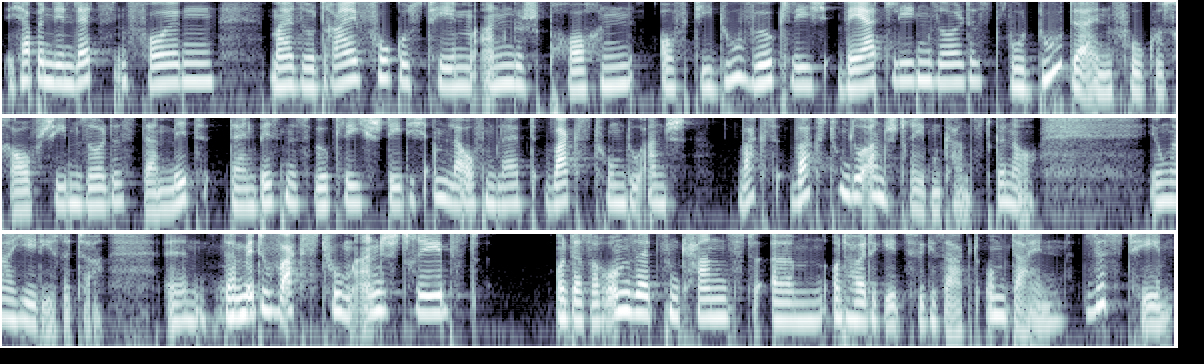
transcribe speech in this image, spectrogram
ich habe in den letzten Folgen mal so drei Fokusthemen angesprochen, auf die du wirklich Wert legen solltest, wo du deinen Fokus raufschieben solltest, damit dein Business wirklich stetig am Laufen bleibt, Wachstum du, an, Wachs, Wachstum du anstreben kannst, genau. Junger Jedi-Ritter. Ähm, damit du Wachstum anstrebst, und das auch umsetzen kannst. Ähm, und heute geht es, wie gesagt, um dein System.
